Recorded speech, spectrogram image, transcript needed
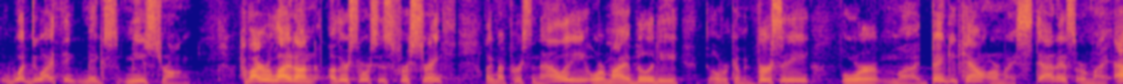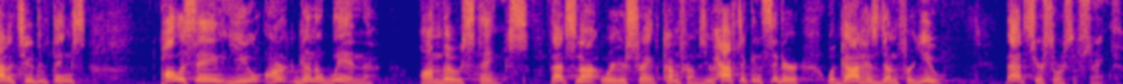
what do I think makes me strong? Have I relied on other sources for strength, like my personality or my ability to overcome adversity? Or my bank account or my status or my attitude of things. Paul is saying you aren't going to win on those things. That's not where your strength comes from. You have to consider what God has done for you. That's your source of strength.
